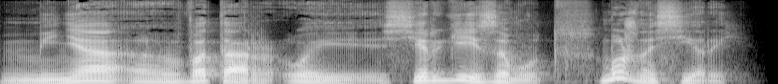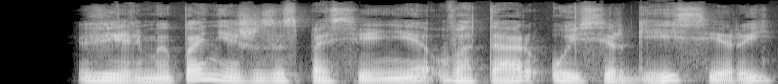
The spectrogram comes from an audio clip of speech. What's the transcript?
Меня э, Ватар, ой, Сергей зовут. Можно Серый? Вельмы понеже за спасение, Ватар, ой, Сергей Серый.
